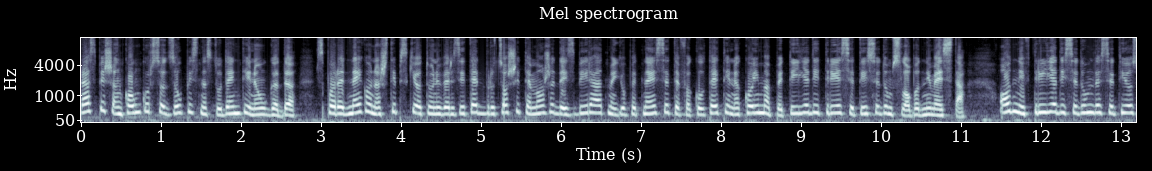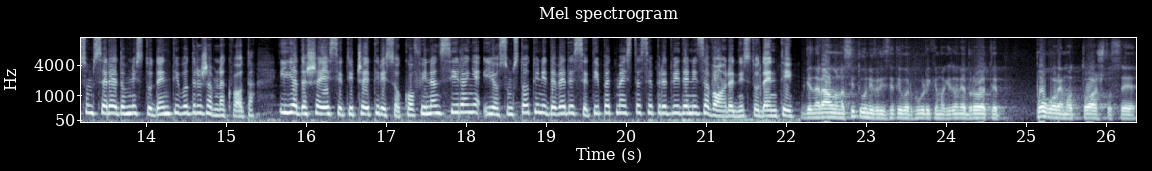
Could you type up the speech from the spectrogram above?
Распишан конкурсот за упис на студенти на УГД. Според него на Штипскиот универзитет бруцошите може да избираат меѓу 15 факултети на кои има 5037 слободни места. Од нив 3078 се редовни студенти во државна квота, 1064 со кофинансирање и 895 места се предвидени за вонредни студенти. Генерално на сите универзитети во Република Македонија бројот е поголем од тоа што се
